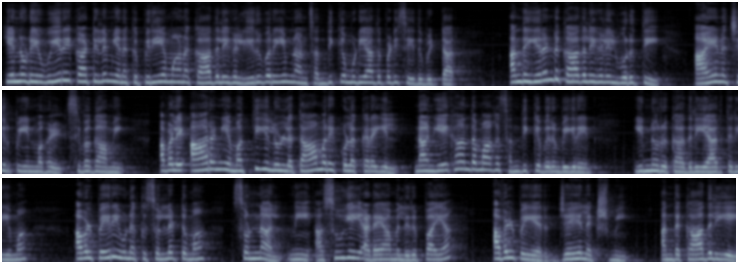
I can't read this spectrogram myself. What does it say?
என்னுடைய உயிரை காட்டிலும் எனக்கு பிரியமான காதலிகள் இருவரையும் நான் சந்திக்க முடியாதபடி செய்துவிட்டார் அந்த இரண்டு காதலிகளில் ஒருத்தி அயனச்சிற்பியின் மகள் சிவகாமி. அவளை ஆரண்ய மத்தியில் உள்ள தாமரை குளக்கரையில் நான் ஏகாந்தமாக சந்திக்க விரும்புகிறேன். இன்னொரு காதலி யார் தெரியுமா? அவள் பெயரை உனக்கு சொல்லட்டுமா? சொன்னால் நீ அசூயை அடையாமல் இருப்பாயா? அவள் பெயர் ஜெயலட்சுமி அந்த காதலியை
